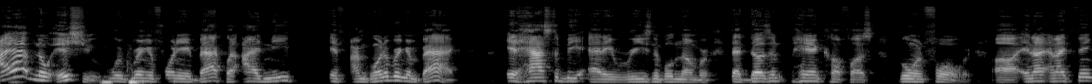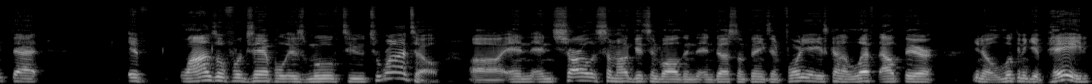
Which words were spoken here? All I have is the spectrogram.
I have no issue with bringing Fournier back, but I need if I'm going to bring him back it has to be at a reasonable number that doesn't handcuff us going forward. Uh, and I and I think that if Lonzo, for example, is moved to Toronto, uh, and and Charlotte somehow gets involved and, and does some things, and Fournier is kind of left out there, you know, looking to get paid.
